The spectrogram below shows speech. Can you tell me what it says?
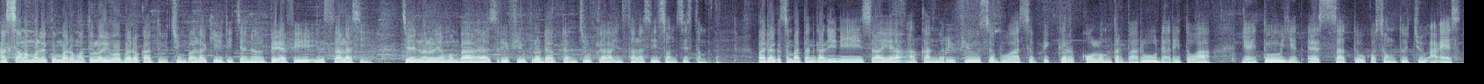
Assalamualaikum warahmatullahi wabarakatuh. Jumpa lagi di channel BFI Instalasi Channel yang membahas review produk dan juga instalasi sound system. Pada kesempatan kali ini saya akan mereview sebuah speaker kolom terbaru dari Toa Yaitu ZS107AS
